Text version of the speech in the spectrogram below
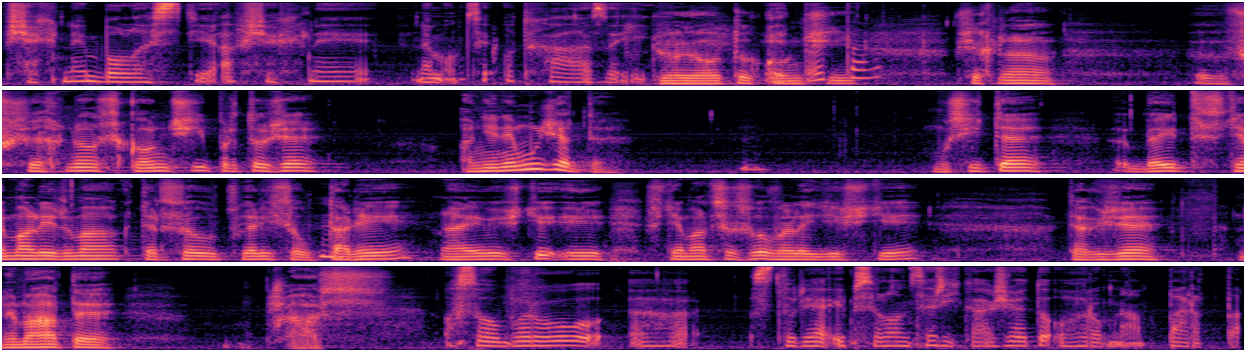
všechny bolesti a všechny nemoci odcházejí. Jo, jo, to končí. To všechno, všechno skončí, protože ani nemůžete. Musíte být s těma lidma, který jsou, který jsou hm. tady na jevišti, i s těma, co jsou v hledišti, takže nemáte čas. O souboru eh, Studia Y se říká, že je to ohromná parta.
